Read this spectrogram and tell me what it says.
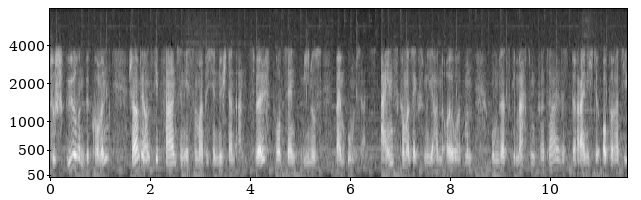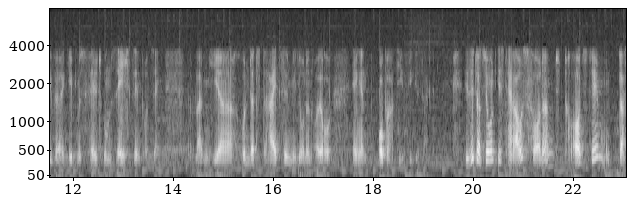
zu spüren bekommen. Schauen wir uns die Zahlen zunächst einmal ein bisschen nüchtern an. 12% Minus beim Umsatz. 1,6 Milliarden Euro hat man Umsatz gemacht im Quartal. Das bereinigte operative Ergebnis fällt um 16 Prozent. Da bleiben hier 113 Millionen Euro hängen, operativ wie gesagt. Die Situation ist herausfordernd, trotzdem, und das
